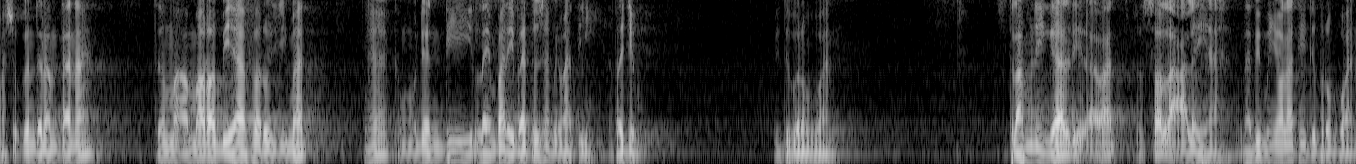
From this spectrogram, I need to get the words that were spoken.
masukkan dalam tanah. Tsumma amara biha farujimat ya, kemudian dilempari batu sampai mati, rajam. Itu perempuan. Setelah meninggal dirawat, sholat alaiha. Nabi menyolati itu perempuan.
